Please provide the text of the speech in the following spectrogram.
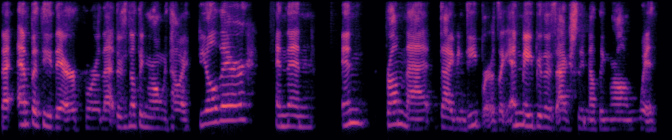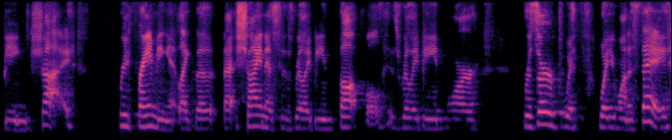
that empathy there for that there's nothing wrong with how I feel there. And then and from that diving deeper, it's like, and maybe there's actually nothing wrong with being shy. Reframing it like the that shyness is really being thoughtful, is really being more reserved with what you want to say,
